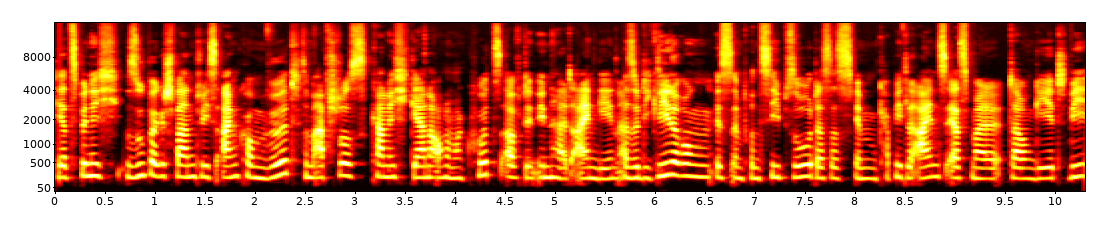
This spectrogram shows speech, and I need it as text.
jetzt bin ich super gespannt, wie es ankommen wird. Zum Abschluss kann ich gerne auch nochmal kurz auf den Inhalt eingehen. Also die Gliederung ist im Prinzip so, dass es im Kapitel 1 erstmal darum geht, wie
